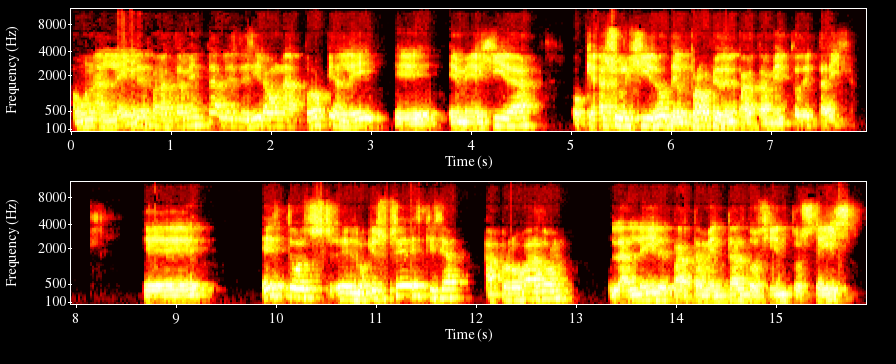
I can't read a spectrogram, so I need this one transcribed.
a una ley departamental, es decir, a una propia ley eh, emergida o que ha surgido del propio departamento de Tarija. Eh, estos, eh, lo que sucede es que se ha aprobado la ley departamental 206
